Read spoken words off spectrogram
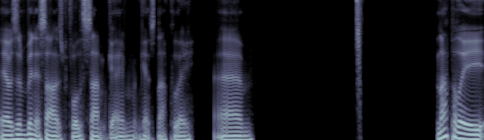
there was a minute silence before the Samp game against Napoli. Um, Napoli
